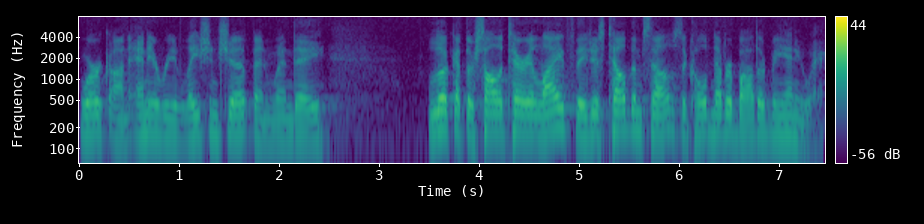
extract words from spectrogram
work on any relationship. And when they look at their solitary life, they just tell themselves the cold never bothered me anyway.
